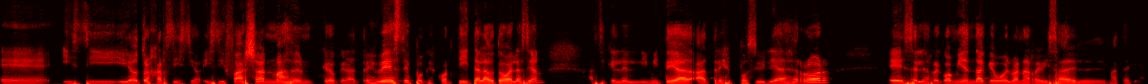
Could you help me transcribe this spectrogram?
eh, y, si, otro ejercicio. Y si fallan más de, creo que era tres veces, porque es cortita la autoevaluación, así que le limité a, tres posibilidades de error, eh, se les recomienda que vuelvan a revisar el material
